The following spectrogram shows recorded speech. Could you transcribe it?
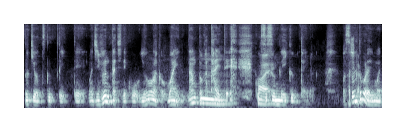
武器を作っていって、まあ、自分たちでこう世の中を前になんとか耐えて、こう進んでいくみたいな。まあ、そういうところで、まあ、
